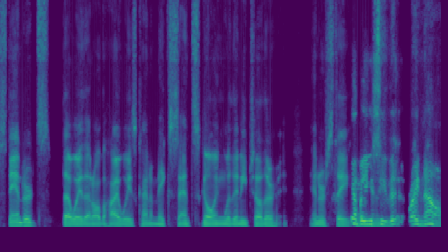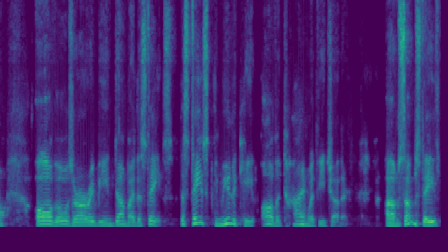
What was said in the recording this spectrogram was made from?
standards. That way, that all the highways kind of make sense going within each other, interstate. Yeah, but you see that right now, all those are already being done by the states. The states communicate all the time with each other. Um, some states,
